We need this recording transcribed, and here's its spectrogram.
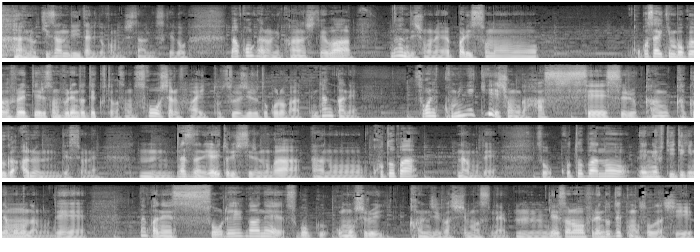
あの刻んでいたりとかもしたんですけど、まあ、今回のに関しては何でしょうね。やっぱりそのここ最近僕が触れているそのフレンドテックとかそのソーシャルファイと通じるところがあってなんかねそこにコミュニケーションが発生する感覚があるんですよね。うん、なぜならやり取りしてるのがあの言葉なのでそう言葉の NFT 的なものなのでなんかねそれがねすごく面白い感じがしますね。うん、でそのフレンドテックもそうだし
